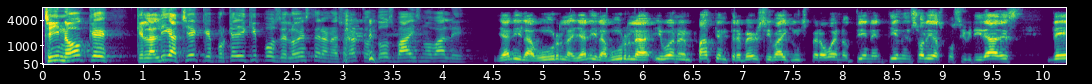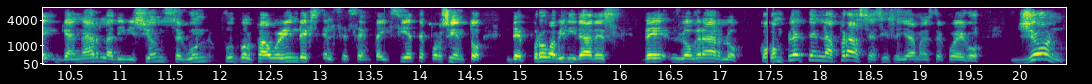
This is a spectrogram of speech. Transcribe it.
Sí, no, que, que la liga cheque, porque hay equipos del oeste de la Nacional con dos byes, no vale. Ya ni la burla, ya ni la burla. Y bueno, empate entre Bears y Vikings, pero bueno, tienen, tienen sólidas posibilidades de ganar la división según Football Power Index, el 67% de probabilidades de lograrlo. Completen la frase, así se llama este juego. John,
